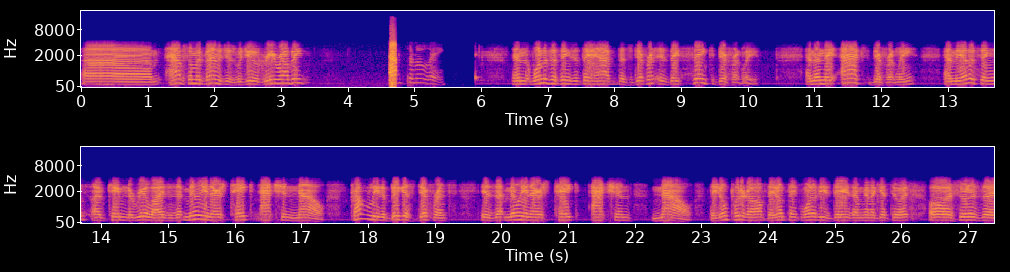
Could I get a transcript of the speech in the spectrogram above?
um, have some advantages. Would you agree, Robbie? Absolutely. And one of the things that they have that's different is they think differently, and then they act differently. And the other thing I've came to realize is that millionaires take action now. Probably the biggest difference is that millionaires take action now. They don't put it off. They don't think one of these days I'm going to get to it. Oh, as soon as the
